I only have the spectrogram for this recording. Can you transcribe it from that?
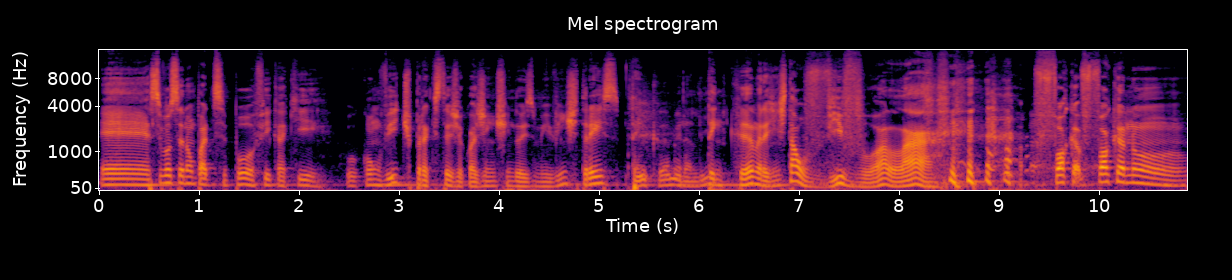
É, se você não participou, fica aqui o convite para que esteja com a gente em 2023. Tem câmera ali? Tem câmera, a gente está ao vivo, olha lá. foca, foca no.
